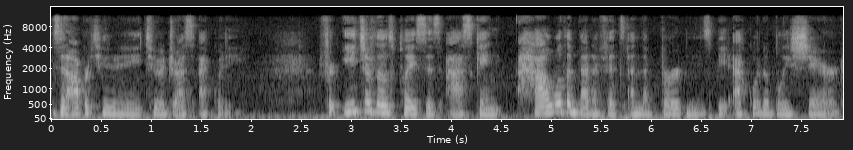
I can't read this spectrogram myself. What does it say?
is an opportunity to address equity. For each of those places asking how will the benefits and the burdens be equitably shared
